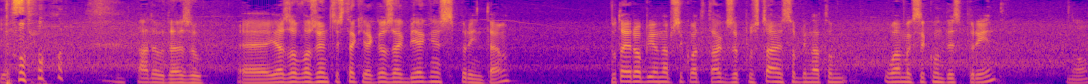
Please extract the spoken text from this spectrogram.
Jest. ale uderzył. E, ja zauważyłem coś takiego, że jak biegniesz sprintem, tutaj robiłem na przykład tak, że puszczałem sobie na tą ułamek sekundy sprint No.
